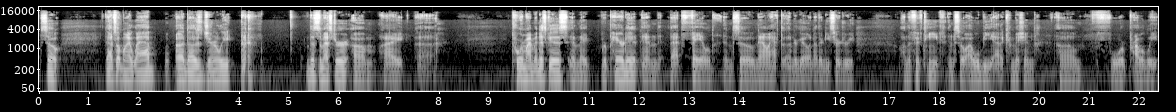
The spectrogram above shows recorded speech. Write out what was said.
So that's what my lab uh, does generally. this semester, um, I uh, tore my meniscus and they repaired it and that failed. And so now I have to undergo another knee surgery on the 15th. And so I will be at a commission um, for probably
